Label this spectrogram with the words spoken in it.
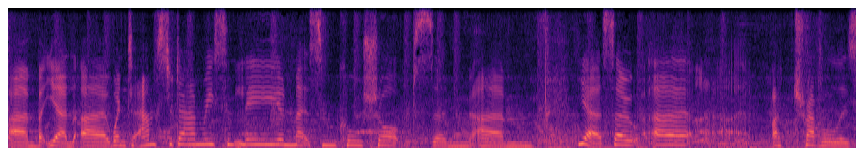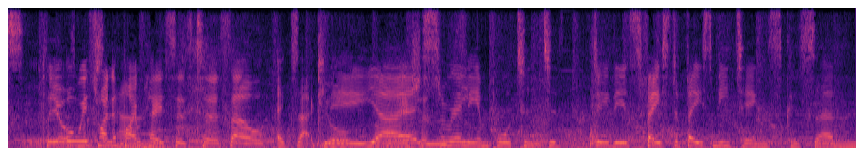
Um, but yeah, uh, went to Amsterdam recently and met some cool shops, and um, yeah, so uh, I travel as. So you're always trying to I find places to sell. Exactly. Yeah, it's really important to do these face-to-face meetings because um,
